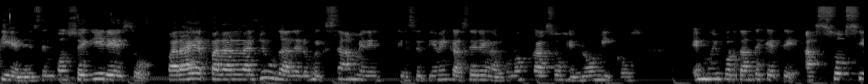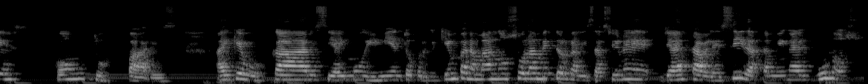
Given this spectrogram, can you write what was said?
tienes, en conseguir eso. Para, para la ayuda de los exámenes que se tienen que hacer en algunos casos genómicos, es muy importante que te asocies con tus pares. Hay que buscar si hay movimiento, porque aquí en Panamá no solamente organizaciones ya establecidas, también algunos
